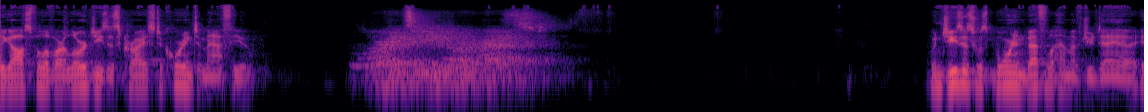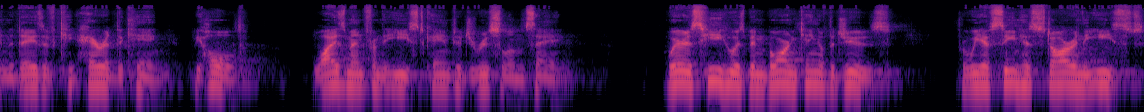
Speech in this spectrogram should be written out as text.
Holy Gospel of our Lord Jesus Christ according to Matthew. Glory to you, Lord Christ. When Jesus was born in Bethlehem of Judea in the days of Herod the king, behold, wise men from the east came to Jerusalem, saying, Where is he who has been born King of the Jews? For we have seen his star in the east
